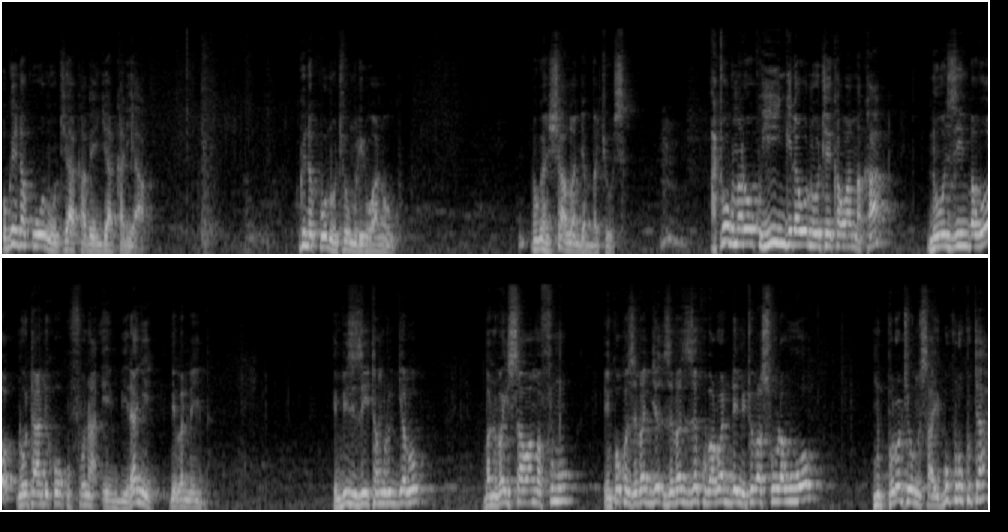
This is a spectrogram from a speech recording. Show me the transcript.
ogenda kuwona otya akabenje akali awo? Ogenda kuwona otya omulirwana ogwo? Noga inshallah nja bakyusa. Ate olumala okuyingirawo n'oteekawo amaka n'ozimbawo n'otandika okufuna embiranye ne banaiba embizi ziyita mu lujja lwo bano bayisaawo amafumu enkoko ze bazze ku balwadde emitwe basuulawuwo mu poloti omusaayi gukulukuta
